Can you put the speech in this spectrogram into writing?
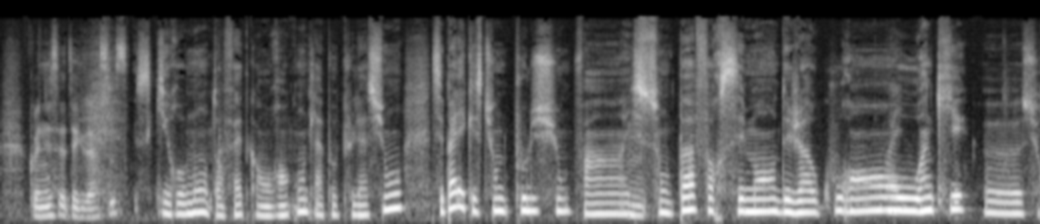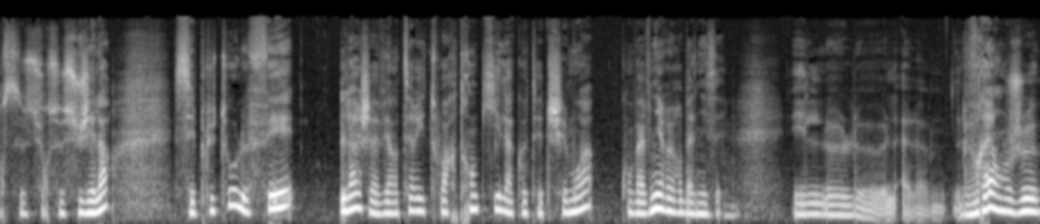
connaît cet exercice. Ce qui remonte, en fait, quand on rencontre la population, c'est pas les questions de pollution. Enfin, mm. ils sont pas forcément déjà au courant oui. ou inquiets euh, sur ce, sur ce sujet-là. C'est plutôt le fait là, j'avais un territoire tranquille à côté de chez moi qu'on va venir urbaniser. Et le, vrai enjeu,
